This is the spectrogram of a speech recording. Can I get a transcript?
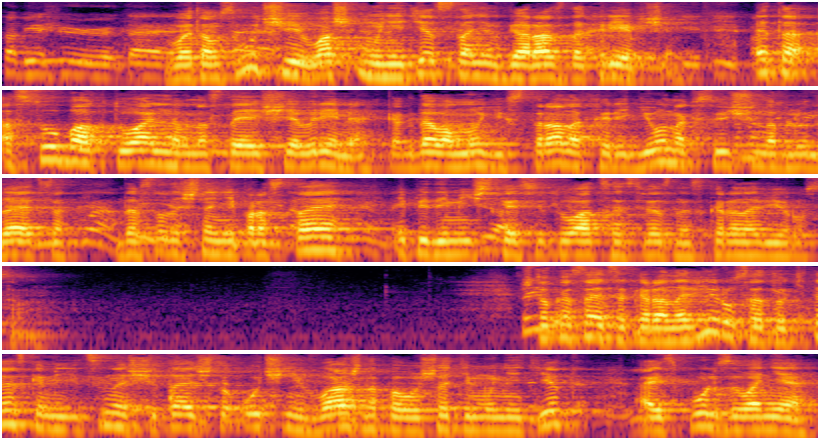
В этом случае ваш иммунитет станет гораздо крепче. Это особо актуально в настоящее время, когда во многих странах и регионах все еще наблюдается достаточно непростая эпидемическая ситуация, связанная с коронавирусом. Что касается коронавируса, то китайская медицина считает, что очень важно повышать иммунитет, а использование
